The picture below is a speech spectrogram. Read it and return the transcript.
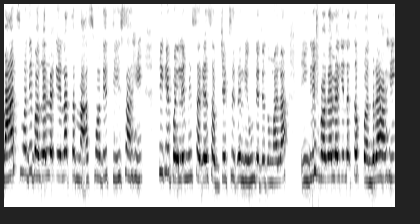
मॅथ्समध्ये बघायला गेला तर मॅथ्समध्ये तीस आहे. ठीक आहे? पहिले मी सगळे सब्जेक्ट इथे लिहून देते तुम्हाला. इंग्लिश बघायला गेलं तर पंधरा आहे.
